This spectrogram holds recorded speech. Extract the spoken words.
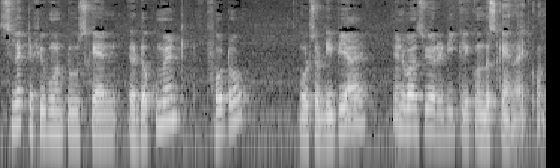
Select if you want to scan a document photo also DPI and once you are ready click on the scan icon.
